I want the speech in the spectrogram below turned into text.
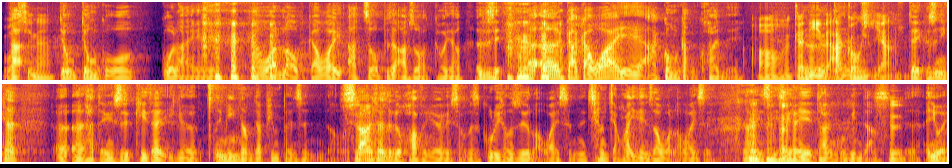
我行啊。中中国过来，搞我老搞我阿祖，不是阿祖啊，靠腰，呃不是，呃呃搞搞我的阿公赶快呢。哦，跟你的阿公一样。对，可是你看。呃呃，他等于是可以在一个，因为民进党比较偏本省，你知道吗？当然，像这个划分越来越少。可是顾立雄是个老外省，那腔讲话一点知道我老外省，然后也是也是看也讨厌国民党。是，Anyway，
